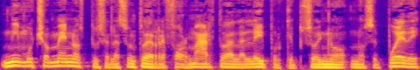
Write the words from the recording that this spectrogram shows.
ni mucho menos pues el asunto de reformar toda la ley porque pues hoy no, no se puede.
